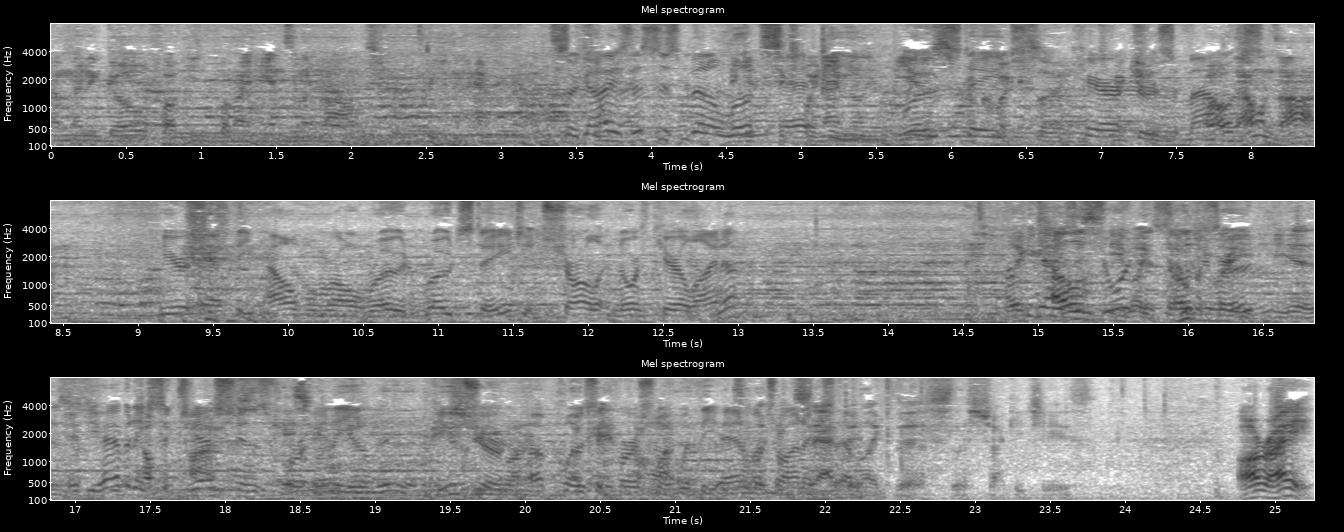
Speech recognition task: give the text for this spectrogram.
I'm gonna go fucking put my hands in their mouths for three and a half minutes. So, guys, this has been a I look at 6.9 the million road views stage quick, so characters' sure- Oh, that one's on. here at the Albemarle Road road stage in Charlotte, North Carolina. Hope Like you guys tells you like tells you where he is. If you have any suggestions times. for any go visit, make Make sure future up close okay, and personal with the it to animatronics, exactly like this. This Chuck E. Cheese. All right,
